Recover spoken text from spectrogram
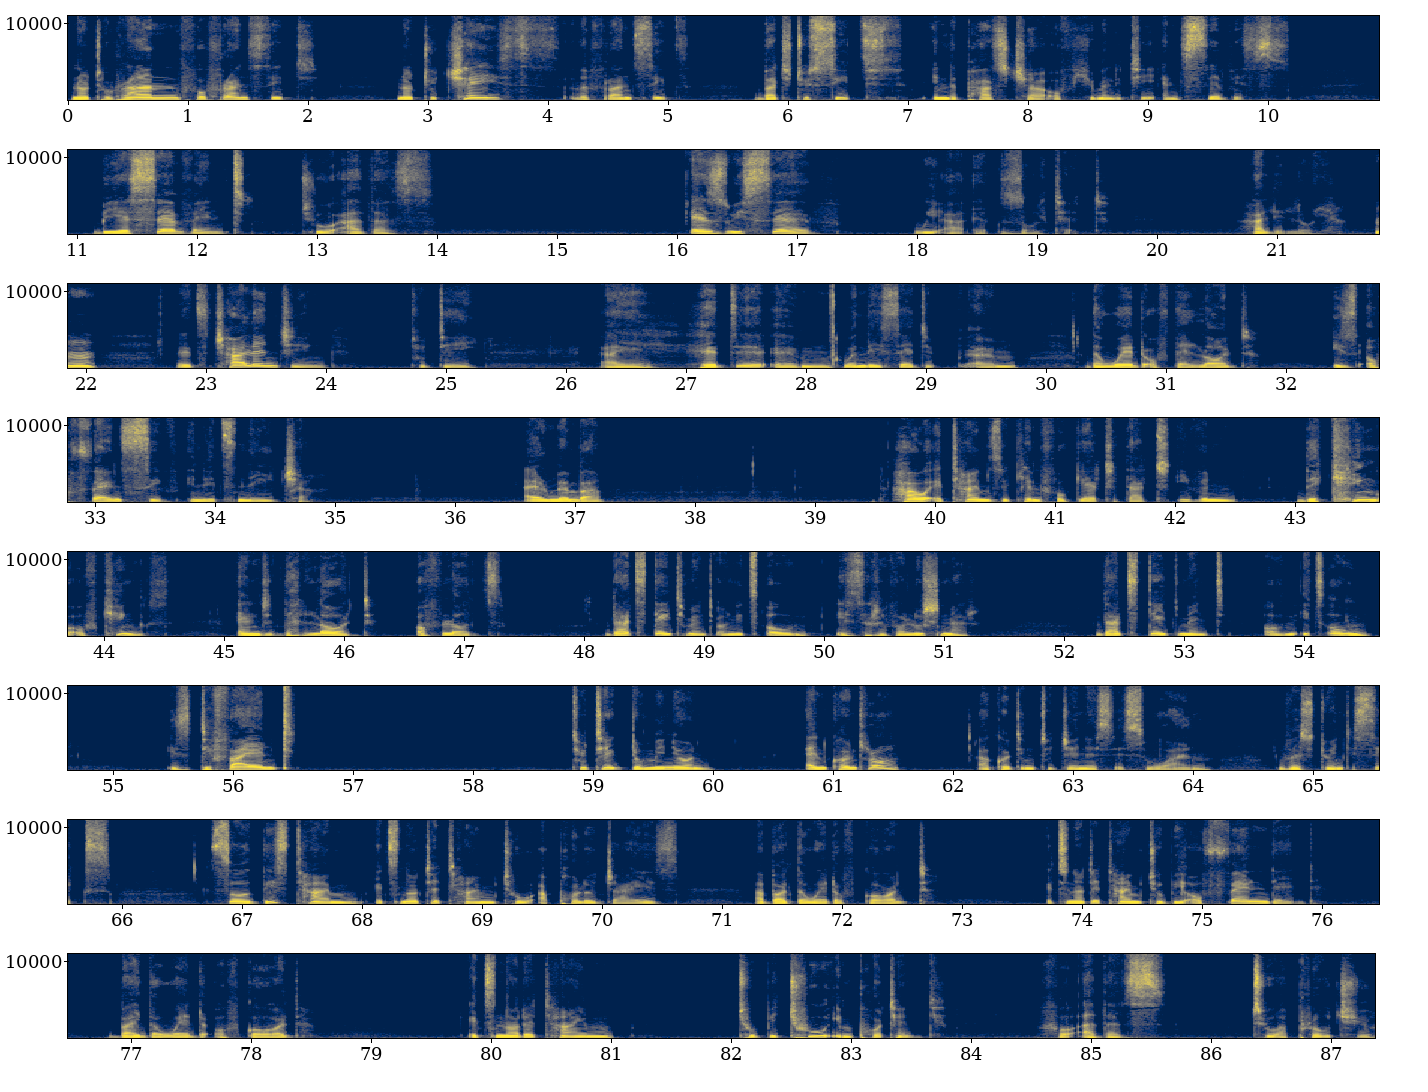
not to run for front seat, not to chase the front seat, but to sit in the pasture of humility and service. Be a servant to others. As we serve, we are exalted. Hallelujah. Hmm. It's challenging today. I heard uh, um, when they said um, the word of the Lord is offensive in its nature. I remember how at times we can forget that even the King of Kings and the Lord of Lords, that statement on its own is revolutionary. That statement on its own is defiant to take dominion and control, according to Genesis 1, verse 26. So this time, it's not a time to apologize about the Word of God. It's not a time to be offended by the Word of God. It's not a time to be too important for others to approach you,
